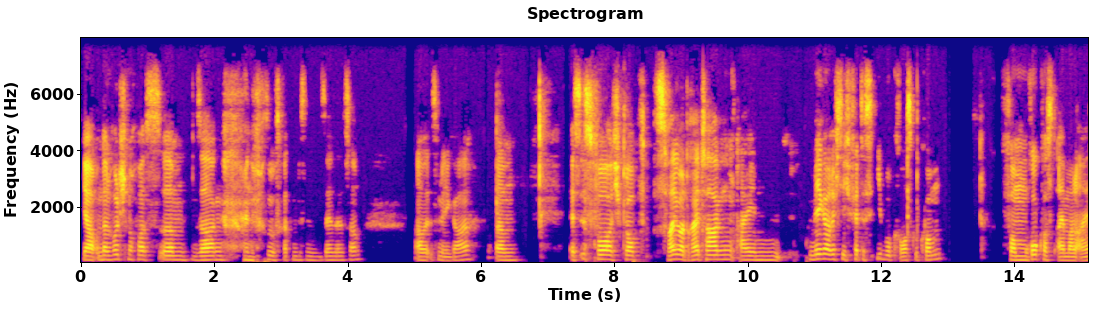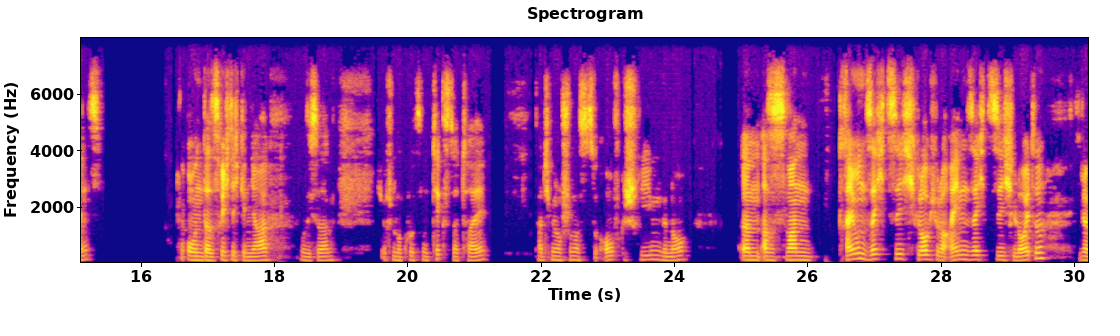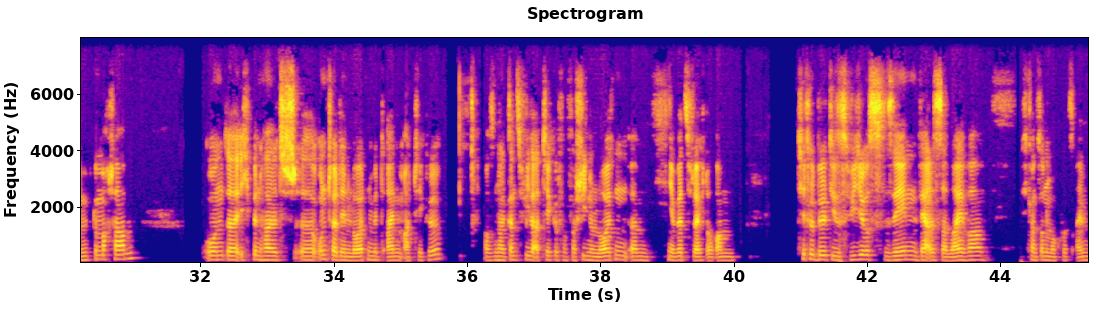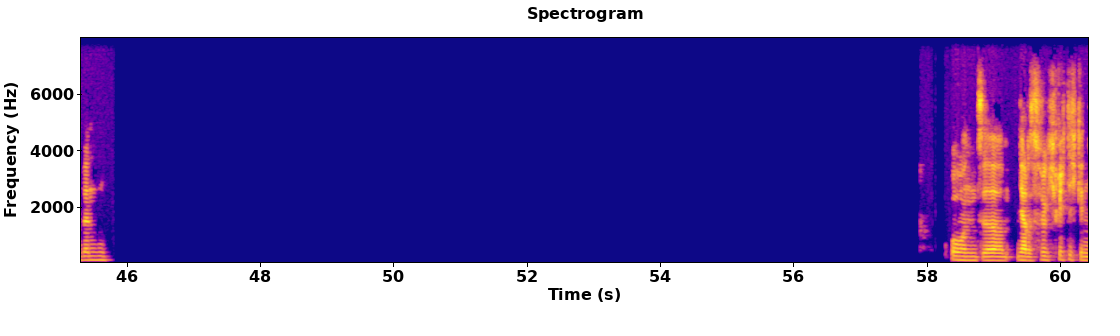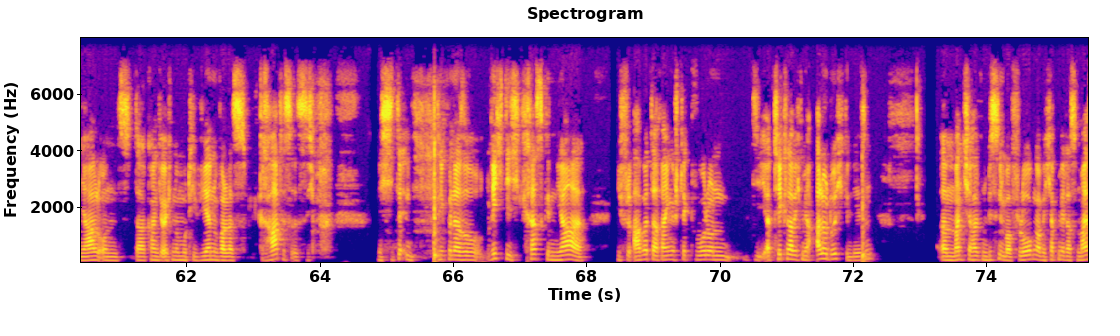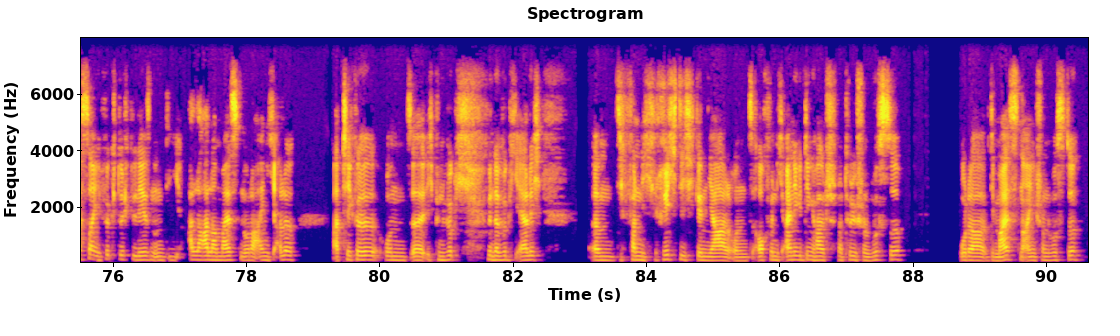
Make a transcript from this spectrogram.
Ja, und dann wollte ich noch was ähm, sagen. Meine Frisur ist gerade ein bisschen sehr seltsam, aber ist mir egal. Ähm, es ist vor, ich glaube, zwei oder drei Tagen ein mega richtig fettes E-Book rausgekommen vom Rohkost einmal eins und das ist richtig genial muss ich sagen. Ich öffne mal kurz eine Textdatei. Da hatte ich mir noch schon was zu aufgeschrieben, genau. Ähm, also es waren 63, glaube ich, oder 61 Leute, die da mitgemacht haben. Und äh, ich bin halt äh, unter den Leuten mit einem Artikel. Also sind halt ganz viele Artikel von verschiedenen Leuten. Ähm, ihr werdet es vielleicht auch am Titelbild dieses Videos sehen, wer alles dabei war. Ich kann es auch nochmal kurz einblenden. Und äh, ja, das ist wirklich richtig genial und da kann ich euch nur motivieren, weil das gratis ist. Ich, ich, ich bin da so richtig krass genial, wie viel Arbeit da reingesteckt wurde und die Artikel habe ich mir alle durchgelesen. Ähm, manche halt ein bisschen überflogen, aber ich habe mir das meiste eigentlich wirklich durchgelesen und die aller, allermeisten oder eigentlich alle Artikel und äh, ich bin wirklich, bin da wirklich ehrlich, ähm, die fand ich richtig genial und auch wenn ich einige Dinge halt natürlich schon wusste, oder die meisten eigentlich schon wusste,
